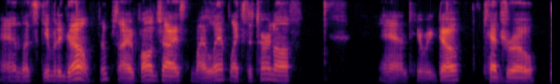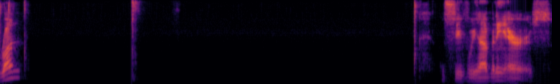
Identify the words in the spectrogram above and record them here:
and let's give it a go. Oops, I apologize. My lamp likes to turn off. And here we go. Kedro run. Let's see if we have any errors.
